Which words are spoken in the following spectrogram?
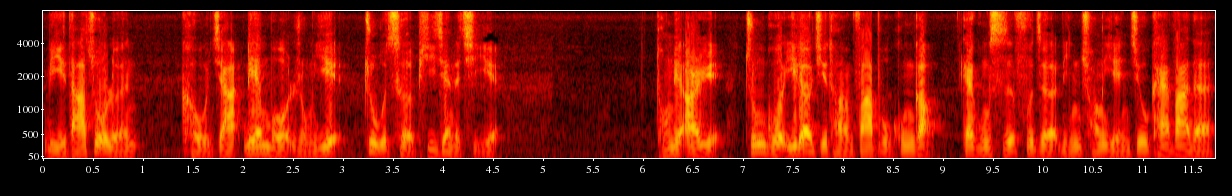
米达唑仑口颊黏膜溶液注册批件的企业。同年二月，中国医疗集团发布公告，该公司负责临床研究开发的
